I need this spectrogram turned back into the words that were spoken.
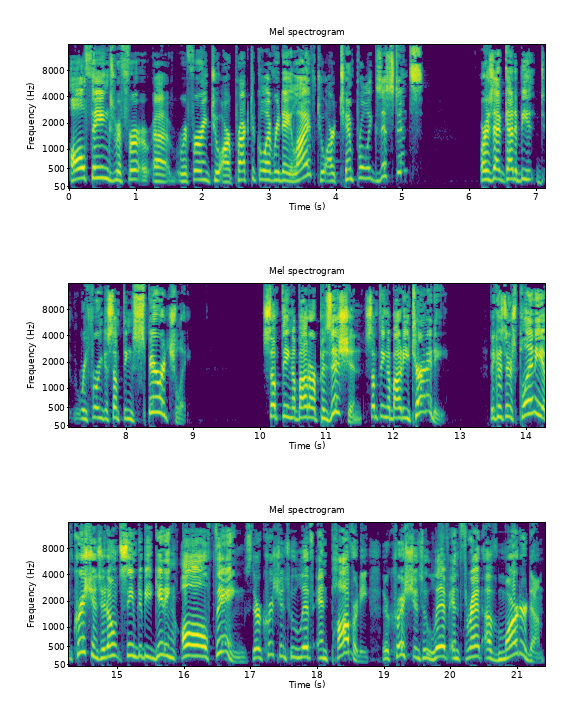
All things refer, uh, referring to our practical everyday life, to our temporal existence? Or is that got to be referring to something spiritually? Something about our position, something about eternity? Because there's plenty of Christians who don't seem to be getting all things. There are Christians who live in poverty. There are Christians who live in threat of martyrdom.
